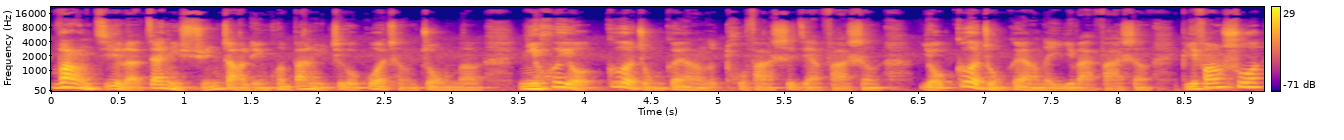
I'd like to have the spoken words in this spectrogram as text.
忘记了在你寻找灵魂伴侣这个过程中呢，你会有各种各样的突发事件发生，有各种各样的意外发生。比方说，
